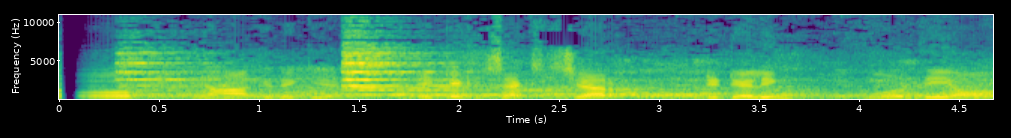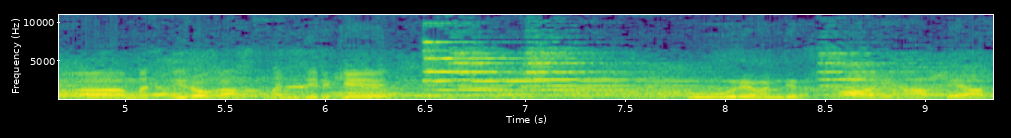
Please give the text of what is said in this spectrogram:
तो यहाँ के देखिए एक एक टेक्सचर डिटेलिंग मूर्तियों मंदिरों का, मंदिर के पूरे मंदिर, और यहाँ पे आप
